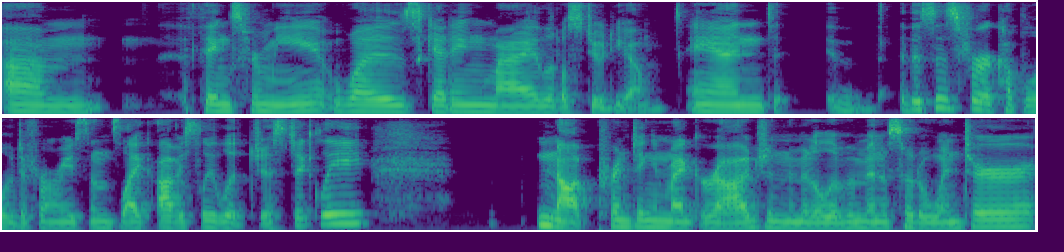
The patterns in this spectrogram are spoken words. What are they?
um, things for me was getting my little studio. And this is for a couple of different reasons. Like, obviously, logistically, not printing in my garage in the middle of a Minnesota winter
